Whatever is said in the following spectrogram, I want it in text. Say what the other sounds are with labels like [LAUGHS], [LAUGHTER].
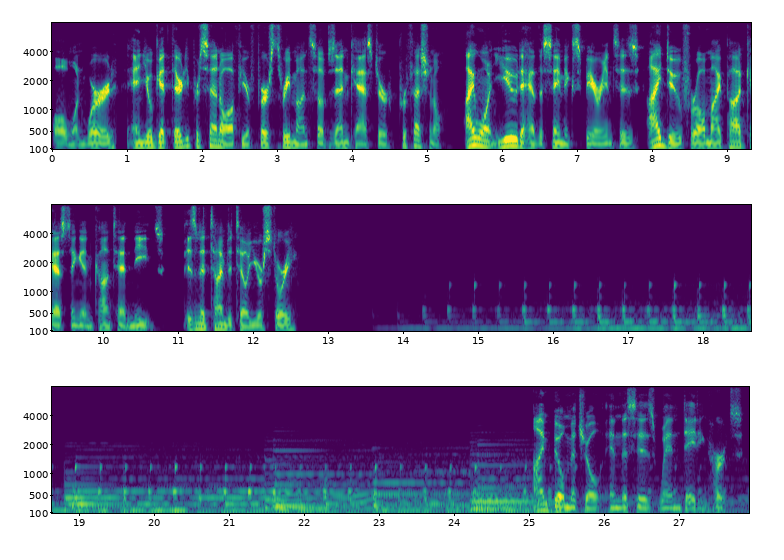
all one word and you'll get 30% off your first three months of zencastr professional. I want you to have the same experiences i do for all my podcasting and content needs. Isn't it time to tell your story? I'm Bill Mitchell, and this is When Dating Hurts,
